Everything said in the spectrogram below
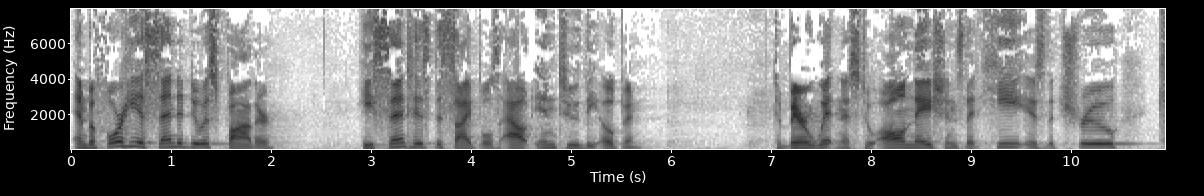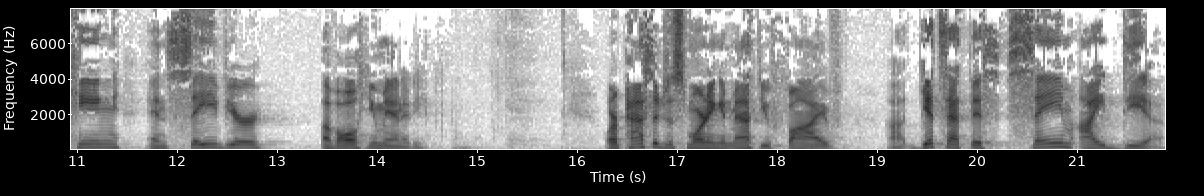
And before he ascended to his Father, he sent his disciples out into the open to bear witness to all nations that he is the true King and Savior of all humanity. Our passage this morning in Matthew 5 uh, gets at this same idea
